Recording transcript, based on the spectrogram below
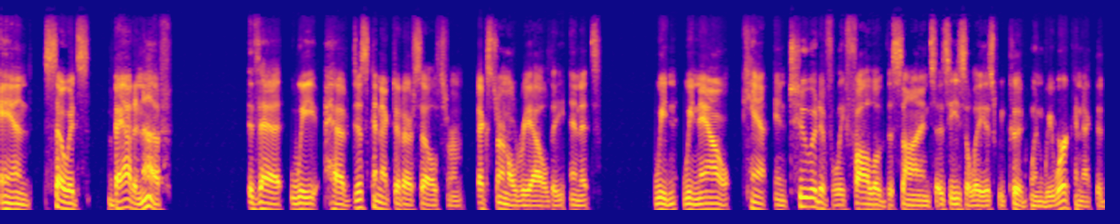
And so it's bad enough that we have disconnected ourselves from external reality and it's we we now can't intuitively follow the signs as easily as we could when we were connected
